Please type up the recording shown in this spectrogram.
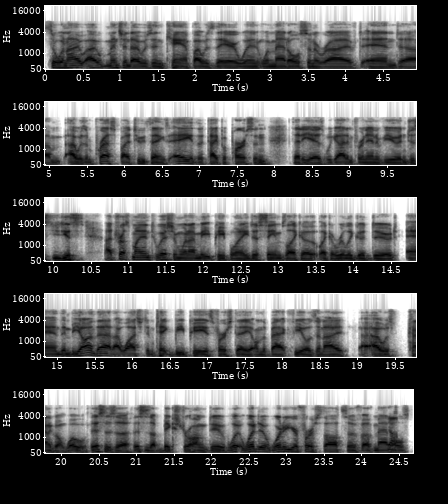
So when I, I mentioned I was in camp, I was there when, when Matt Olson arrived, and um, I was impressed by two things: a, the type of person that he is. We got him for an interview, and just you just I trust my intuition when I meet people, and he just seems like a like a really good dude. And then beyond that, I watched him take BP his first day on the backfields, and I I was kind of going, "Whoa, this is a this is a big, strong dude." What what do, what are your first thoughts of of Matt No. Olson?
